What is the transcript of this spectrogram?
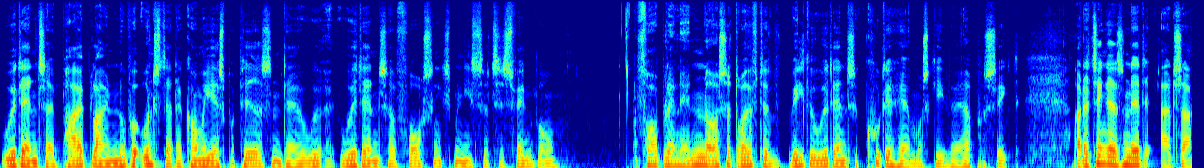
uddannelser i pipeline. Nu på onsdag, der kommer Jesper Pedersen, der er uddannelses- og forskningsminister til Svendborg for blandt andet også at drøfte, hvilke uddannelser kunne det her måske være på sigt. Og der tænker jeg sådan lidt, altså,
